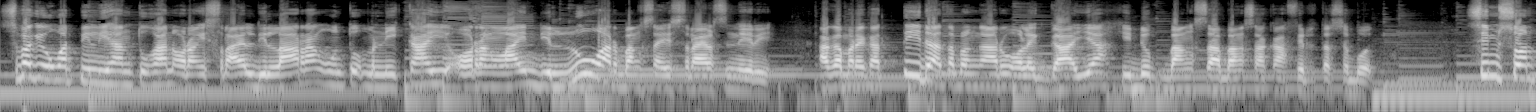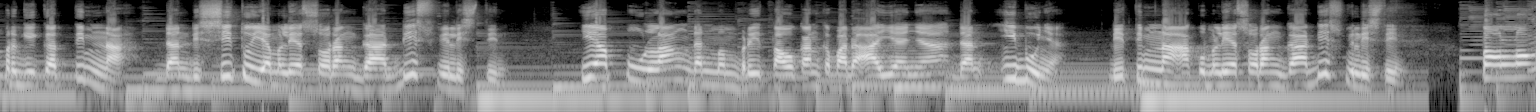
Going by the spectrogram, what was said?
sebagai umat pilihan Tuhan, orang Israel dilarang untuk menikahi orang lain di luar bangsa Israel sendiri, agar mereka tidak terpengaruh oleh gaya hidup bangsa-bangsa kafir tersebut. Simpson pergi ke Timnah, dan di situ ia melihat seorang gadis Filistin. Ia pulang dan memberitahukan kepada ayahnya dan ibunya, "Di Timnah aku melihat seorang gadis Filistin. Tolong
